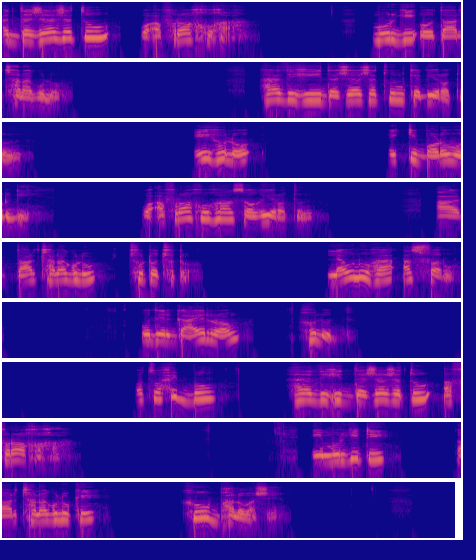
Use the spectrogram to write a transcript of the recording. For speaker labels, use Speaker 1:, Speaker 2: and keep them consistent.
Speaker 1: الدجاجة ও আফরাখুহা মুরগি ও তার ছানাগুলো। হ্যাদিহি দাজাজাতুন কেবিরতুন এই হলো একটি বড় মুরগি। ও আফরাখুহা সগিরতুন আর তার ছানাগুলো ছোট ছোট। লাউনুহা আসফারু। ওদের গায়ের রং হলুদ। অতহিব্বু هذه الدجاجة أفراخها এই মুরগিটি তার ছানাগুলোকে খুব ভালোবাসে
